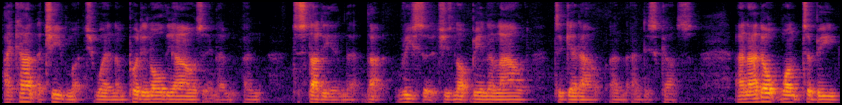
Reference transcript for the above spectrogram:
I can't achieve much when I'm putting all the hours in and, and to study and that, that research is not being allowed to get out and, and discuss. And I don't want to be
